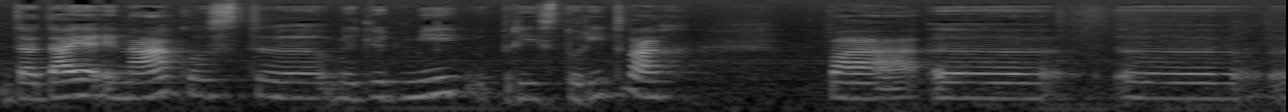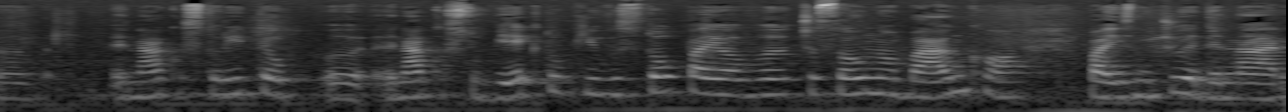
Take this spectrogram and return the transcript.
da daje enakost uh, med ljudmi pri storitvah, pa uh, uh, enako storitev, uh, enako subjektov, ki vstopajo v časovno banko, pa izničuje denar.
